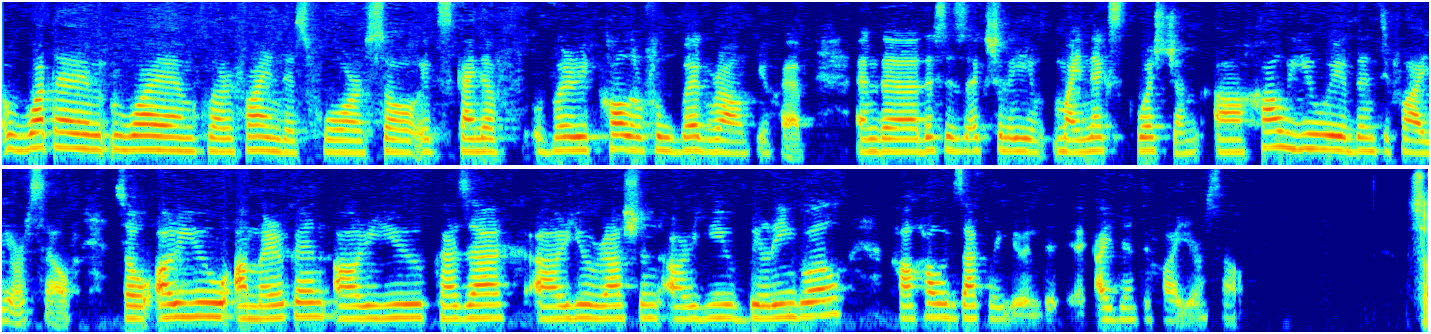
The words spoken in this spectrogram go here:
uh, what I'm why I'm clarifying this for. So it's kind of very colorful background you have, and uh, this is actually my next question. Uh, how you identify yourself? So are you American? Are you Kazakh? Are you Russian? Are you bilingual? How how exactly you identify yourself? So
